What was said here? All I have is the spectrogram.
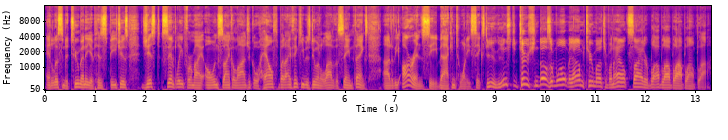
and listen to too many of his speeches just simply for my own psychological health, but I think he was doing a lot of the same things to the RNC back in 2016. The institution doesn't want me. I'm too much of an outsider, blah, blah, blah, blah, blah.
